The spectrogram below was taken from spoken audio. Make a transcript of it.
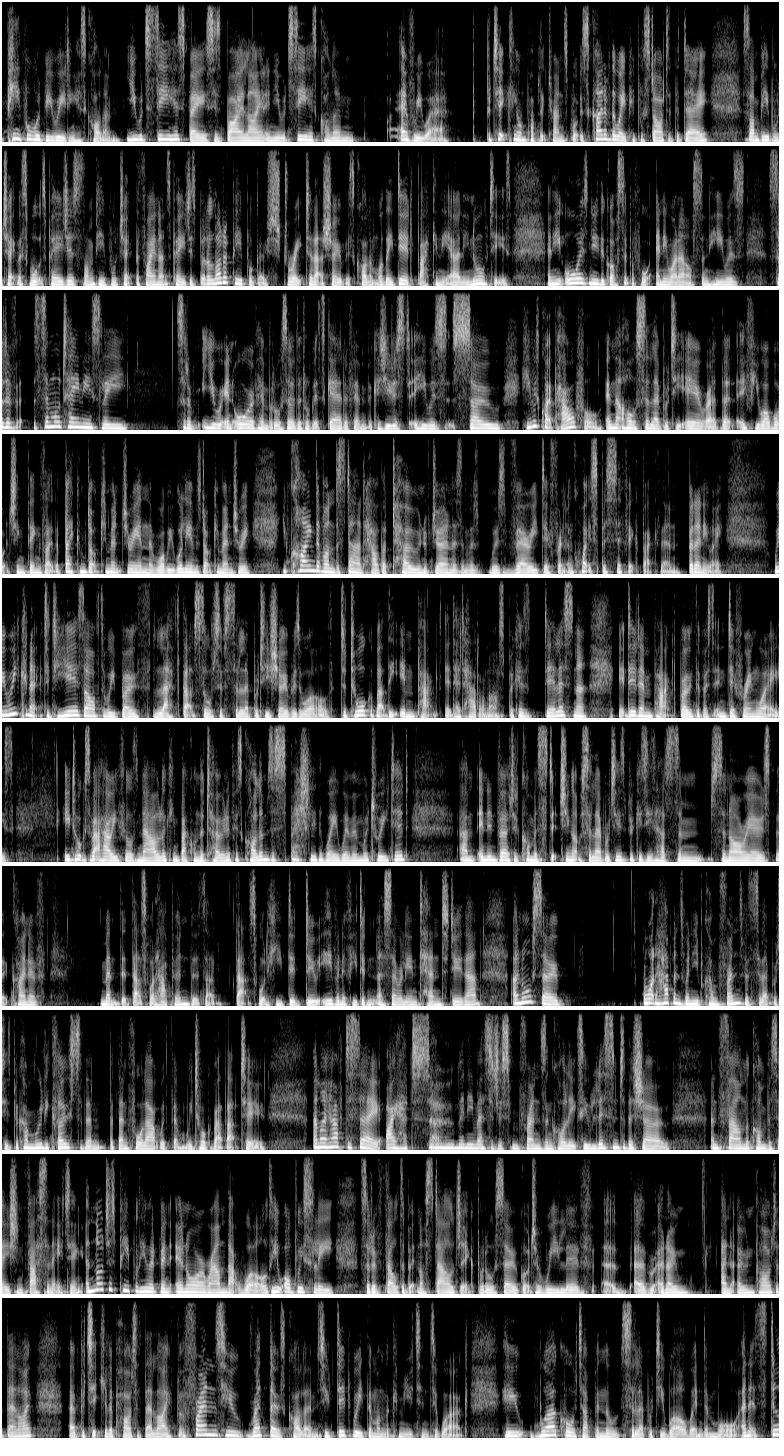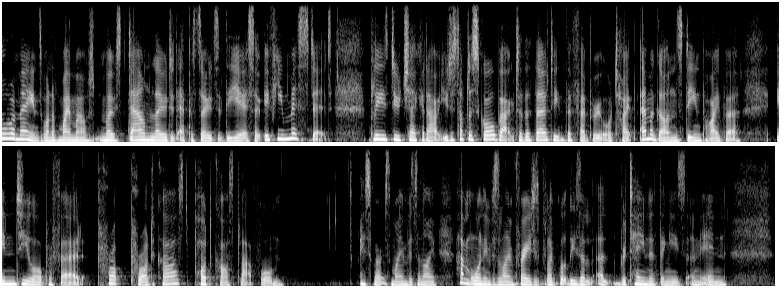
people would be reading his column. You would see his face, his byline, and you would see his column everywhere particularly on public transport. It's kind of the way people started the day. Some people check the sports pages, some people check the finance pages, but a lot of people go straight to that showbiz column. Well, they did back in the early noughties. And he always knew the gossip before anyone else. And he was sort of simultaneously sort of you were in awe of him but also a little bit scared of him because you just he was so he was quite powerful in that whole celebrity era that if you are watching things like the Beckham documentary and the Robbie Williams documentary you kind of understand how the tone of journalism was was very different and quite specific back then. But anyway we reconnected years after we both left that sort of celebrity showbiz world to talk about the impact it had had on us because dear listener it did impact both of us in differing ways he talks about how he feels now looking back on the tone of his columns, especially the way women were treated. Um, in inverted commas, stitching up celebrities because he's had some scenarios that kind of meant that that's what happened. That's that that's what he did do, even if he didn't necessarily intend to do that. And also, what happens when you become friends with celebrities, become really close to them, but then fall out with them. We talk about that too. And I have to say, I had so many messages from friends and colleagues who listened to the show and found the conversation fascinating. And not just people who had been in or around that world, who obviously sort of felt a bit nostalgic, but also got to relive a, a, an own an own part of their life, a particular part of their life, but friends who read those columns, who did read them on the commute into work, who were caught up in the celebrity whirlwind and more. And it still remains one of my most, most downloaded episodes of the year. So if you missed it, please do check it out. You just have to scroll back to the 13th of February or type Emma Guns, Dean Piper into your preferred pro- podcast, podcast platform I swear it's my Invisalign. I haven't worn Invisalign for ages, but I've got these uh, uh, retainer thingies and in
